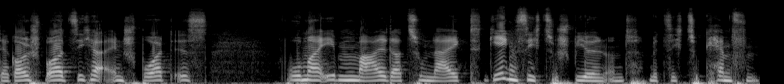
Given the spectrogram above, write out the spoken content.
der Golfsport sicher ein Sport ist, wo man eben mal dazu neigt, gegen sich zu spielen und mit sich zu kämpfen.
